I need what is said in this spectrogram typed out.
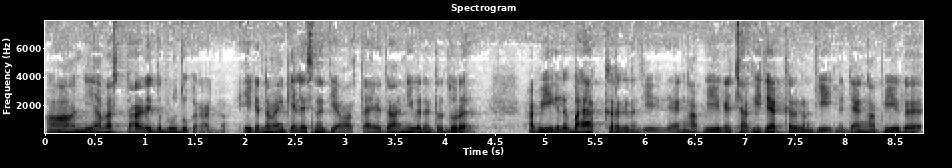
ආනි අවස්ථාවේදී පුරුදු කරනවා. ඒක තමයි කෙලස් නැති අවස්ථාව. ඒක තමයි නිවනට දොර. අපි ඒකට බයක් කරගෙන තියෙන්නේ දැන්. අපි ඒක චකිතයක් කරගෙන තියෙන්නේ දැන්. අපි ඒක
